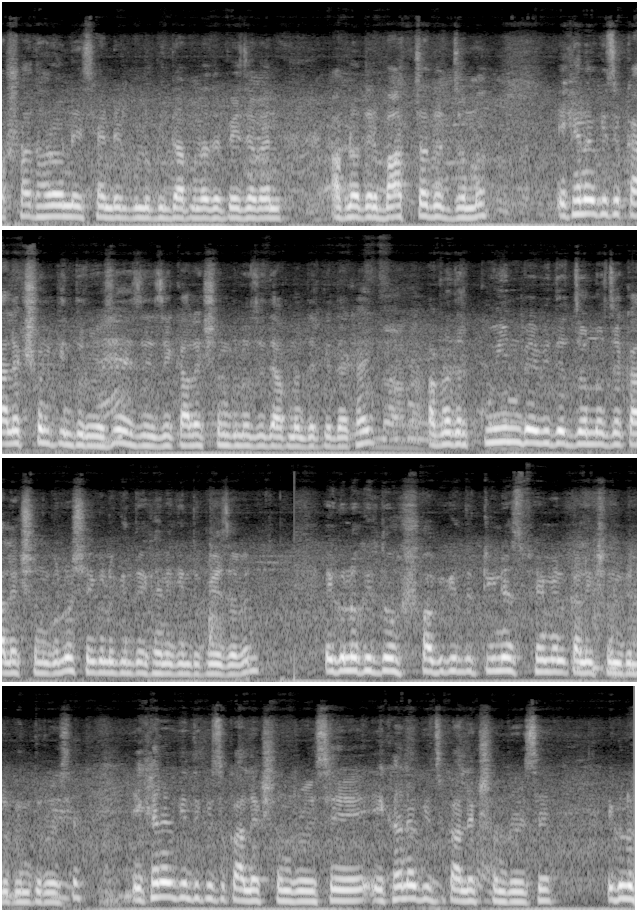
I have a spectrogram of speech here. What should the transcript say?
অসাধারণ এই স্যান্ডেলগুলো কিন্তু আপনাদের পেয়ে যাবেন আপনাদের বাচ্চাদের জন্য। এখানেও কিছু কালেকশন কিন্তু রয়েছে। যে যে কালেকশনগুলো যদি আপনাদেরকে দেখাই, আপনাদের কুইন বেবিদের জন্য যে কালেকশনগুলো সেগুলো কিন্তু এখানে কিন্তু পেয়ে যাবেন। এগুলো কিন্তু সবই কিন্তু টিনেজ ফিমেল কালেকশনগুলো কিন্তু রয়েছে। এখানেও কিন্তু কিছু কালেকশন রয়েছে, এখানেও কিছু কালেকশন রয়েছে। এগুলো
